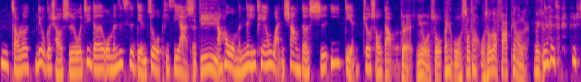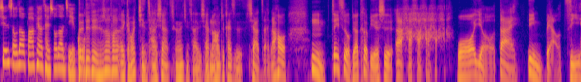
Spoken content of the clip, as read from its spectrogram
嗯，早了六个小时。我记得我们是四点做 PCR 的，是的。然后我们那一天晚上的十一点就收到了。对，因为我说，哎，我收到，我收到发票了。那个 先收到发票才收到结果。对对对，收到发票，哎，赶快检查一下，赶快检查一下，然后就开始下载。然后，嗯，这一次我比较特别的是，啊哈哈哈哈哈，我有带。印表机，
